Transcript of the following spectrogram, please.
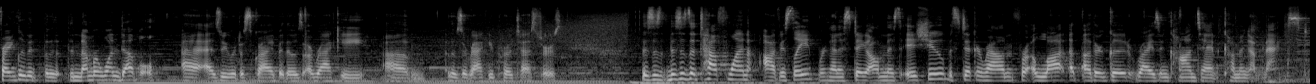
frankly, the, the, the, number one devil, uh, as we were described by those Iraqi, um, those Iraqi protesters. This is, this is a tough one, obviously. We're going to stay on this issue, but stick around for a lot of other good rising content coming up next.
